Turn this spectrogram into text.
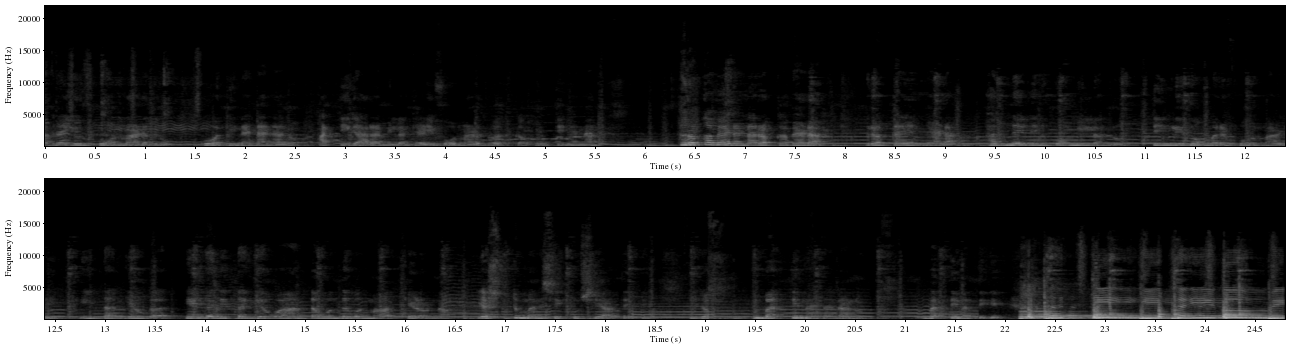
ಆದ್ರ ಇವ್ರು ಫೋನ್ ಮಾಡಿದ್ರು ಹೋತೀನಣ್ಣ ನಾನು ಅತ್ತಿಗೆ ಆರಾಮಿಲ್ಲ ಅಂತ ಹೇಳಿ ಫೋನ್ ಮಾಡಿದ್ರು ಅದಕ್ಕೆ ಹೋತೀನಣ್ಣ ರೊಕ್ಕ ಬೇಡಣ್ಣ ರೊಕ್ಕ ಬೇಡ, ರೊಕ್ಕ ಏನ್ ಬೇಡ. ಹದಿನೈದು ದಿನಕ್ಕೊಮ್ಮೆ ಇಲ್ಲಂದ್ರು ತಿಂಗಳಿಗೆ ಒಮ್ಮರೆ ಫೋನ್ ಮಾಡಿ, ಈ ತಂಗಿಯವ್ಗ ಹೆಂಗದಿ ತಂಗಿಯವ್ವ ಅಂತ ಒಂದೇ ಒಂದ್ ಮಾತು ಕೇಳೋಣ ಎಷ್ಟು ಮನಸ್ಸಿಗೆ ಖುಷಿ ಆಗ್ತೈತಿ. ಇದು ಬರ್ತೀನಣ್ಣ ನಾನು. ಬರ್ತೀನತ್ತಿಗೆ ಕತ್ತಿಗೆ ಕೈಗೊಂಬೆ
